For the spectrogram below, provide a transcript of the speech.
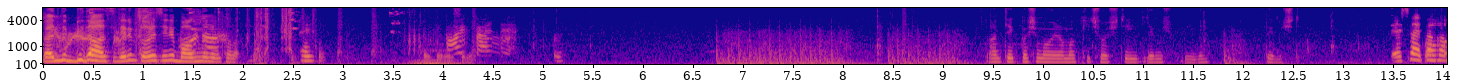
Ben de bir daha silerim sonra seni banlarım. Evet. Ben tek başıma oynamak hiç hoş değil demiş miydim? Demiştim. Esra kanka.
